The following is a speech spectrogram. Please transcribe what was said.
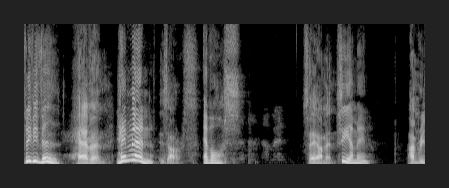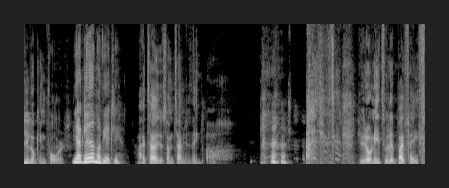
fordi vi ved, heaven himlen is ours. er vores. Say amen. Sig amen. I'm really looking forward. Jeg glæder mig virkelig. I tell you, sometimes you think, oh, you don't need to live by faith.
